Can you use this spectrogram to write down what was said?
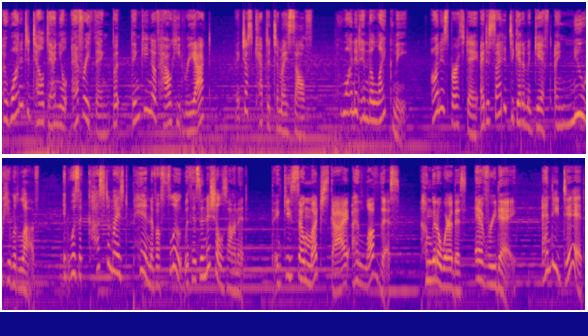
I wanted to tell Daniel everything, but thinking of how he'd react, I just kept it to myself. I wanted him to like me. On his birthday, I decided to get him a gift I knew he would love. It was a customized pin of a flute with his initials on it. Thank you so much, Sky. I love this. I'm gonna wear this every day. And he did.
